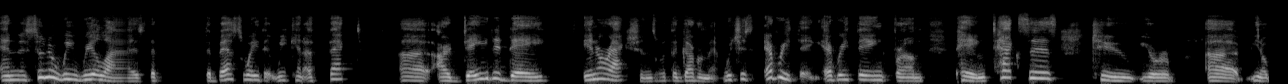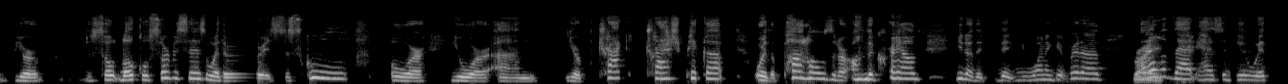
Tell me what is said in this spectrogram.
And the sooner we realize that the best way that we can affect uh, our day to day interactions with the government, which is everything, everything from paying taxes to your, uh, you know, your so local services, whether it's the school or your um, your track trash pickup or the potholes that are on the ground, you know, that, that you want to get rid of. Right. All of that has to do with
